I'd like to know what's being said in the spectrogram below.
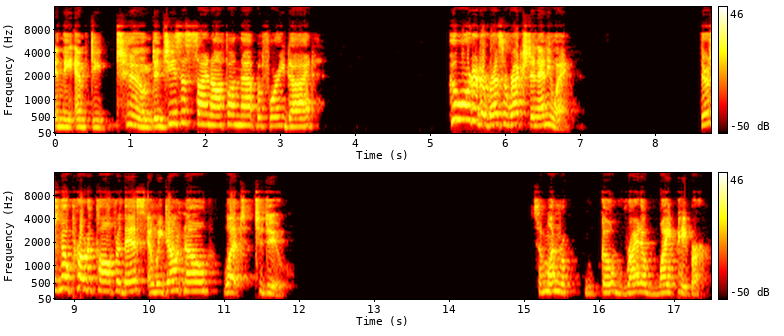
in the empty tomb. Did Jesus sign off on that before he died? Who ordered a resurrection anyway? There's no protocol for this, and we don't know what to do. Someone go write a white paper.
